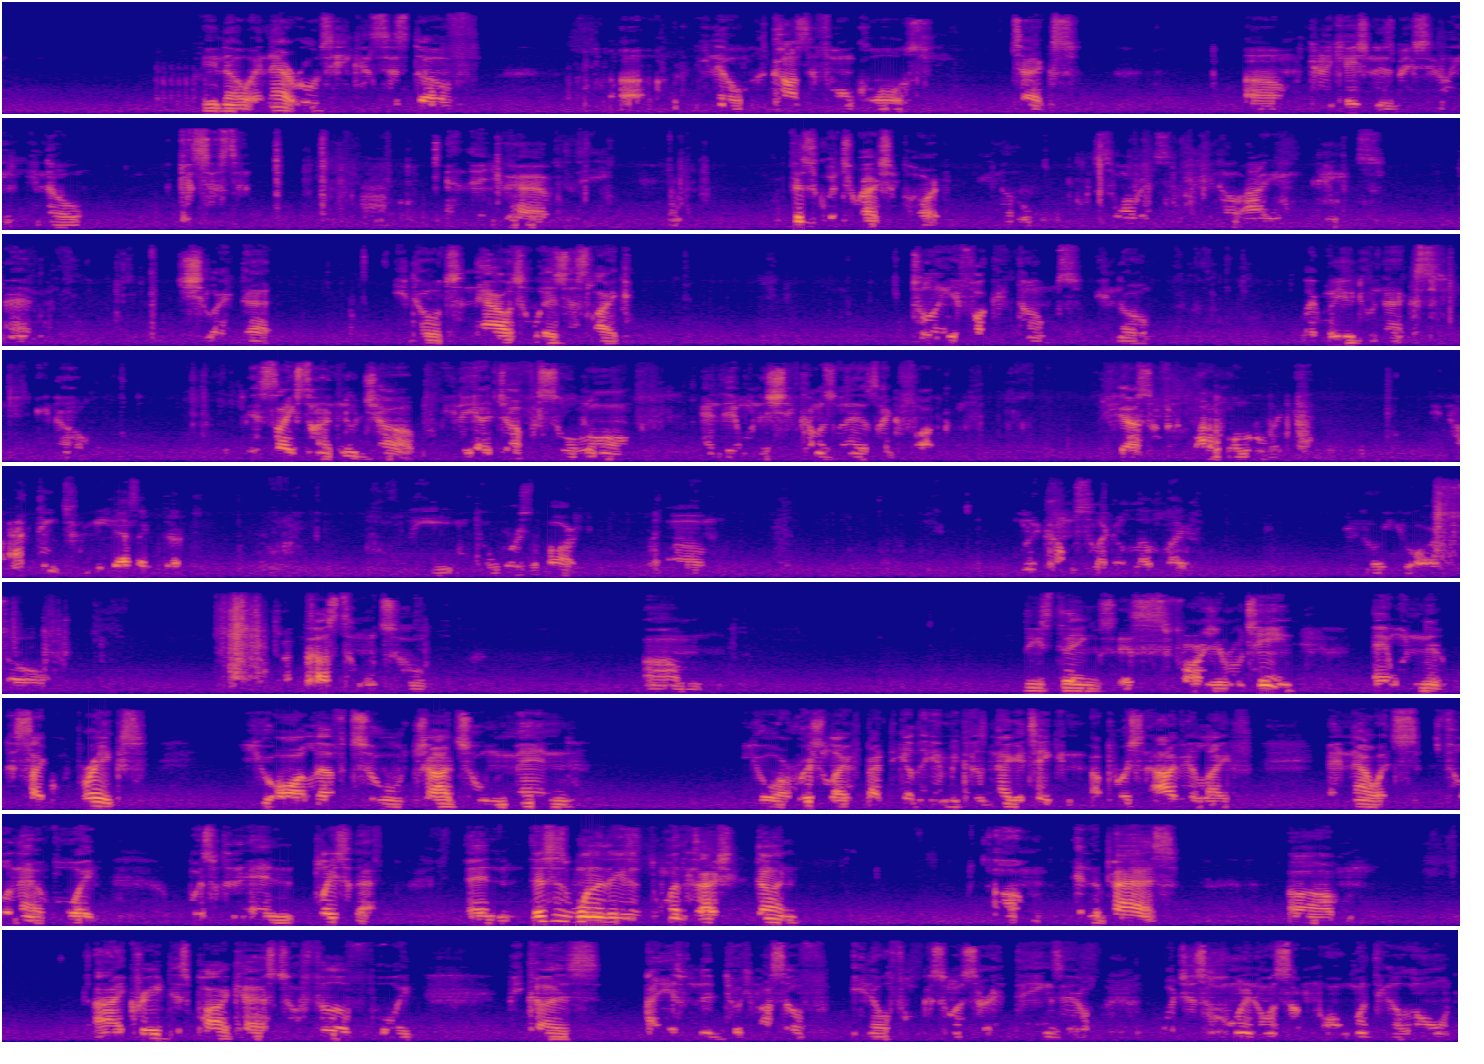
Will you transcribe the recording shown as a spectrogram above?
you know, and that routine consists of, uh, you know, constant phone calls, texts. Um, communication is basically, you know, consistent. And then you have the physical interaction part, you know, as far as, you know, I dates and shit like that. You know, to now where it's just like twiddling your fucking thumbs, you know, like what do you do next? You know, it's like starting a new job. You had a job for so long, and then when the shit comes on, it's like fuck, you got to from the bottom all over again. You know, I think to me that's like the the, the worst part. Um, when it comes to like a love life, you know, you are so accustomed to um these things as far as your routine, and when the, the cycle breaks, you are left to try to mend your original life back together again because now you're taking a person out of your life and now it's filling that void with something in place of that. And this is one of these one of these I've actually done um, in the past. Um, I created this podcast to fill a void because I just wanted to keep myself, you know, focus on certain things or, or just honing on something on one thing alone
